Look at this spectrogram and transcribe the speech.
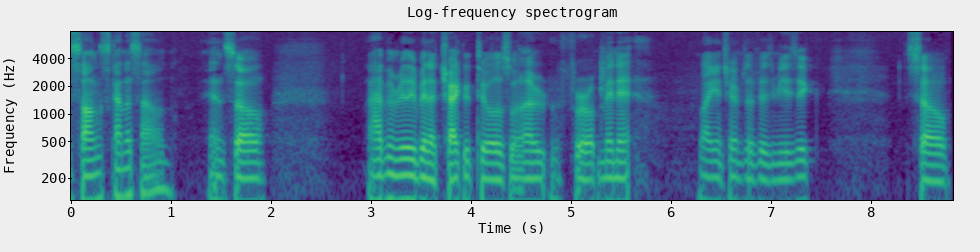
his songs kind of sound, and so I haven't really been attracted to Ozuna for a minute, like in terms of his music. So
